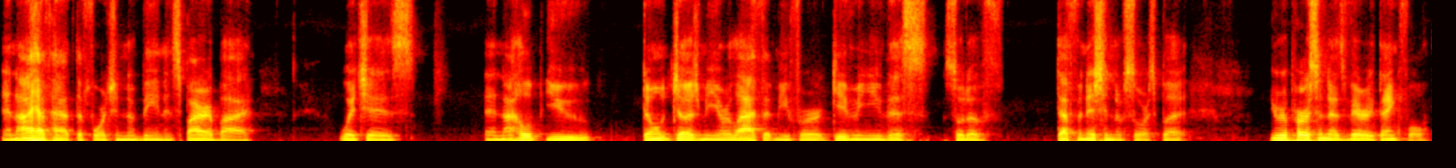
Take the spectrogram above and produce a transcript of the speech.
and I have had the fortune of being inspired by, which is, and I hope you don't judge me or laugh at me for giving you this sort of definition of sorts, but you're a person that's very thankful.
